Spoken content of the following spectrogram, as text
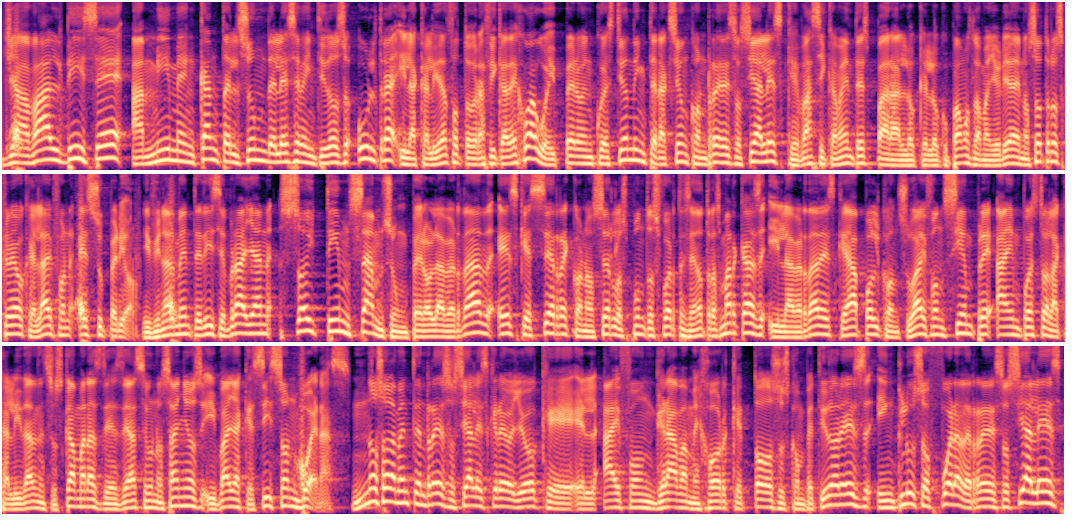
Javal dice, a mí me encanta el zoom del S22 Ultra y la calidad fotográfica de Huawei, pero en cuestión de interacción con redes sociales, que básicamente es para lo que lo ocupamos la mayoría de nosotros, creo que el iPhone es superior. Y finalmente dice Brian, soy Team Samsung, pero la verdad es que sé reconocer los puntos fuertes en otras marcas y la verdad es que Apple con su iPhone siempre ha impuesto la calidad en sus cámaras desde hace unos años y vaya que sí son buenas. No solamente en redes sociales creo yo que el iPhone graba mejor que todos sus competidores, incluso fuera de redes sociales,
